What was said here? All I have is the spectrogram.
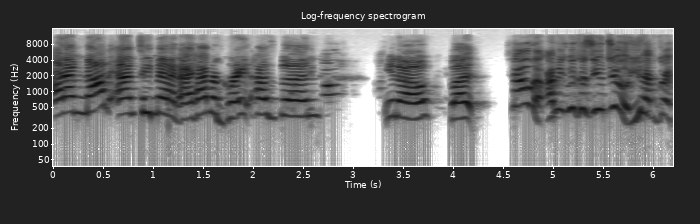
I'm not anti men. I have a great husband, you know, but Tell them. I mean, because you do. You have great.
